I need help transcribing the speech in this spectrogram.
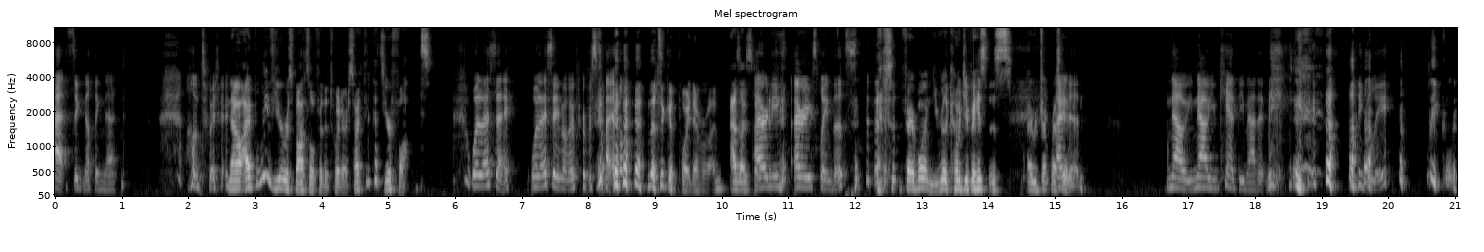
at signothingnet on Twitter. Now, I believe you're responsible for the Twitter, so I think that's your fault. What did I say? What did I say about my purpose file? that's a good point. Never mind. As I said, I already I already explained this. fair point. You really covered your bases. I retract my I statement. did. Now now you can't be mad at me legally. Legally.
